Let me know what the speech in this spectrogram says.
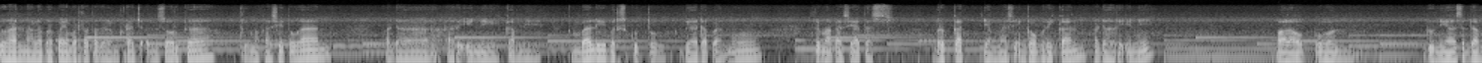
Tuhan Allah Bapa yang bertata dalam kerajaan sorga, terima kasih Tuhan pada hari ini kami kembali bersekutu di hadapanmu. Terima kasih atas berkat yang masih Engkau berikan pada hari ini walaupun dunia sedang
